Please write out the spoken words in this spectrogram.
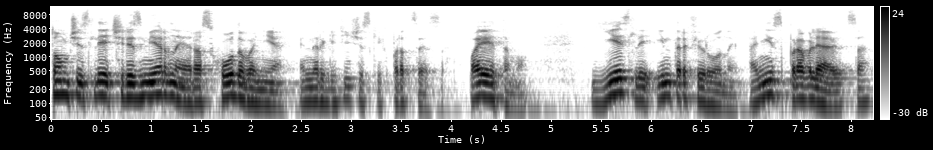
том числе чрезмерное расходование энергетических процессов. Поэтому, если интерфероны, они справляются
